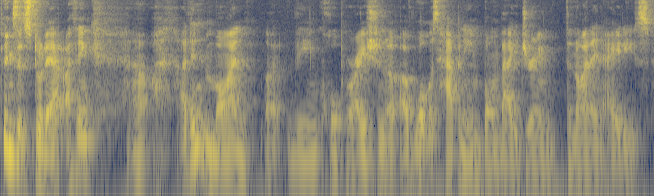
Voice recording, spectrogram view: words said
things that stood out. I think uh, I didn't mind like, the incorporation of, of, what was happening in Bombay during the 1980s.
